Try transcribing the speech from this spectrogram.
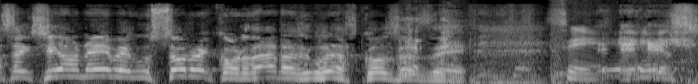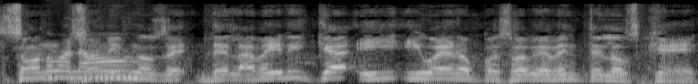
esta sección, ¿eh? Me gustó recordar algunas cosas de... Sí, Eh, es- son, son himnos de, de la América y, y bueno, pues obviamente los que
